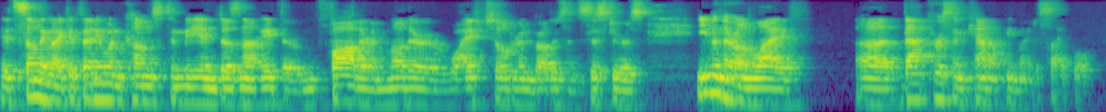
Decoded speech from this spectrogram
It's something like, if anyone comes to me and does not hate their father and mother or wife, children, brothers and sisters, even their own life, uh, that person cannot be my disciple.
